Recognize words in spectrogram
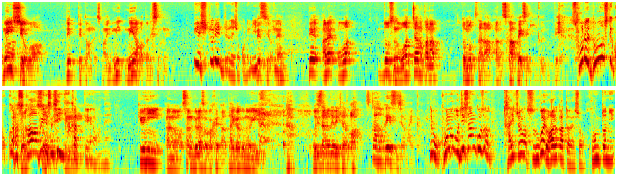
メイシオは出てたんですかね？見見えなかったですよね。いや一人でしょこれ。ですよね。であれ終わどうするの？終わっちゃうのかな？と思ってたらあのスカーフェイスに行くっていう。それどうしてここからスカーフェイスに行くかっていうのはね急にあのサングラスをかけた体格のいい おじさんが出てきたらあスカーフェイスじゃないか。みでもこのおじさんこそ体調がすごい悪かったでしょ本当に。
